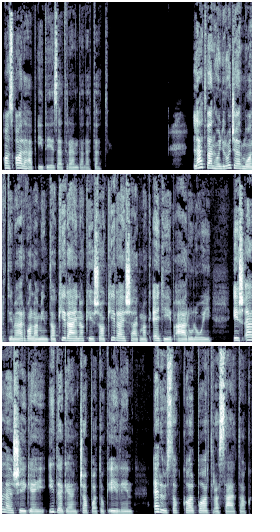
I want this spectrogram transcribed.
az alább idézett rendeletet. Látván, hogy Roger Mortimer, valamint a királynak és a királyságnak egyéb árulói és ellenségei idegen csapatok élén erőszakkal partra szálltak,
